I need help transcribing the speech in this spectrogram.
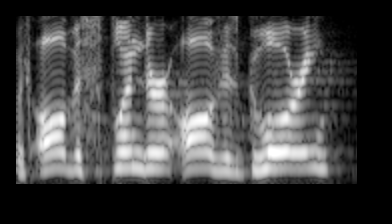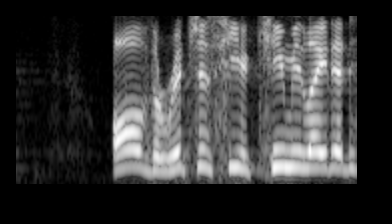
with all of his splendor, all of his glory, all of the riches he accumulated,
